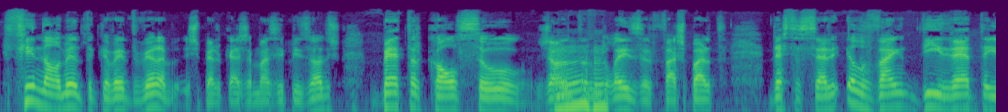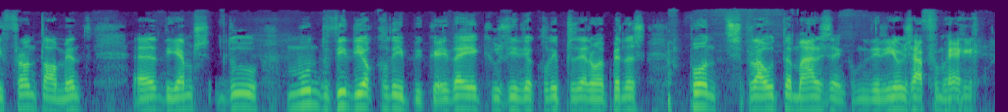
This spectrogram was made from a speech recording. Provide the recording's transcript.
finalmente acabei de ver, espero que haja mais episódios, Better Call Saul. Jonathan uhum. Glazer faz parte desta série. Ele vem direta e frontalmente, uh, digamos, do mundo videoclípico. A ideia é que os videoclipes eram apenas pontes para a outra margem, como diria o Jafomega.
